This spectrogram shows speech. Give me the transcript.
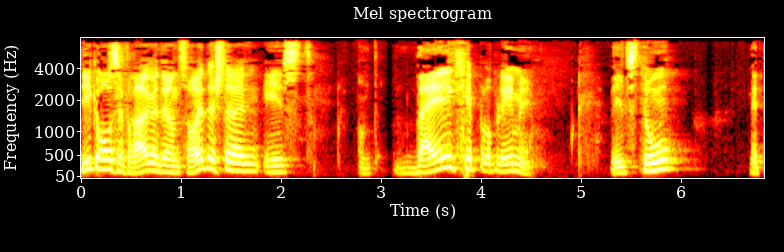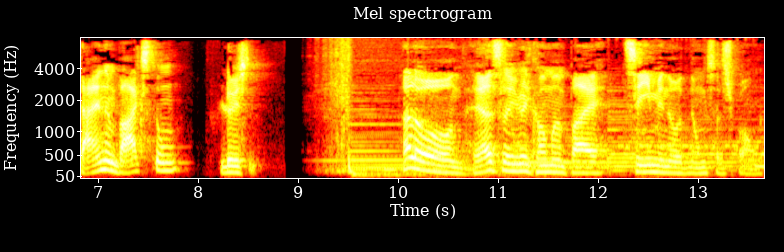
Die große Frage, die wir uns heute stellen, ist, und welche Probleme willst du mit deinem Wachstum lösen? Hallo und herzlich willkommen bei 10 Minuten Umsatzsprung,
